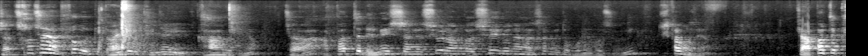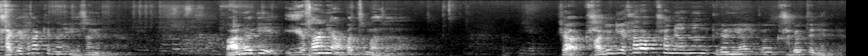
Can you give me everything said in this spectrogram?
자, 천천히 한번 풀어볼게요. 난이도가 굉장히 강하거든요. 자, 아파트 매매 시장의 수요량과 수익 은행한 설명도 보는 것은 18보세요. 자, 아파트 가격 하락했나요? 예상했나요? 만약에 예상이 아파트 맞아요. 자, 가격이 하락하면은 그냥 이건 가격 때문에 그래요.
